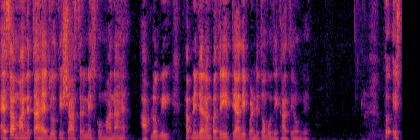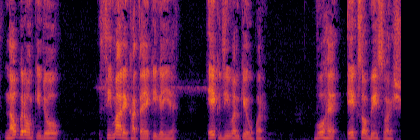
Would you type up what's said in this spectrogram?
ऐसा मान्यता है ज्योतिष शास्त्र ने इसको माना है। आप लोग भी अपनी जन्मपत्री इत्यादि पंडितों को दिखाते होंगे। तो इस नवग्रहों की जो सीमा रेखा तय की गई है, एक जीवन के ऊपर, वो है 120 वर्ष।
